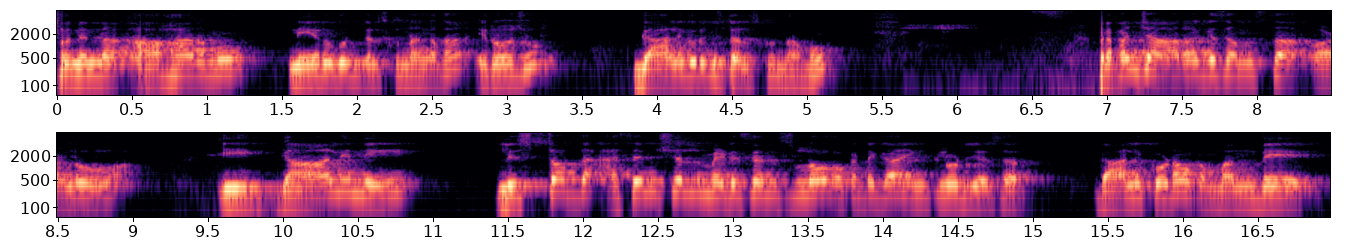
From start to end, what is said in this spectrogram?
సో నిన్న ఆహారము నీరు గురించి తెలుసుకున్నాం కదా ఈరోజు గాలి గురించి తెలుసుకుందాము. ప్రపంచ ఆరోగ్య సంస్థ వాళ్ళు ఈ గాలిని లిస్ట్ ఆఫ్ ద అసెన్షియల్ మెడిసిన్స్లో ఒకటిగా ఇంక్లూడ్ చేశారు. గాలి కూడా ఒక మందే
